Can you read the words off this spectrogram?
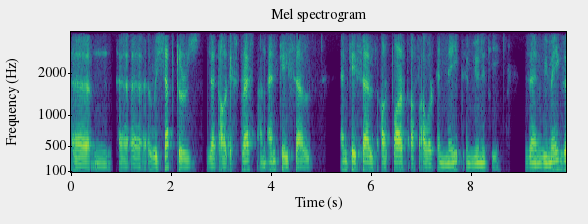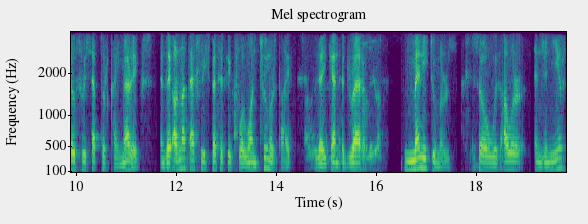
uh, uh, uh receptors that are expressed on NK cells. NK cells are part of our innate immunity. Then we make those receptor chimerics and they are not actually specific for one tumor type. They can address many tumors. So with our engineered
